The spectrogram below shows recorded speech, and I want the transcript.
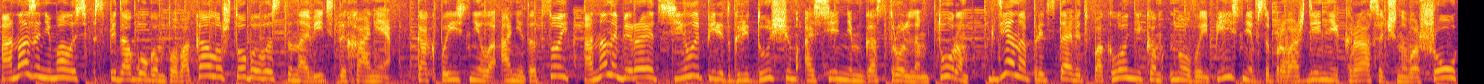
она занималась с педагогом по вокалу, чтобы восстановить дыхание. Как пояснила Анита Цой, она набирает силы перед грядущим осенним гастрольным туром, где она представит поклонникам новые песни в сопровождении красочного шоу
